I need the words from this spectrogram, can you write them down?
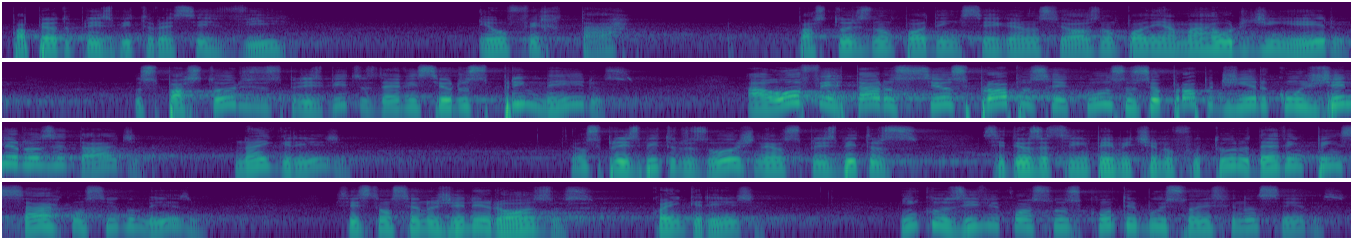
O papel do presbítero é servir, é ofertar. Pastores não podem ser gananciosos, não podem amar o dinheiro, os pastores e os presbíteros devem ser os primeiros a ofertar os seus próprios recursos, o seu próprio dinheiro com generosidade na igreja. Então, os presbíteros hoje, né, os presbíteros, se Deus assim permitir no futuro, devem pensar consigo mesmo. Se estão sendo generosos com a igreja, inclusive com as suas contribuições financeiras.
